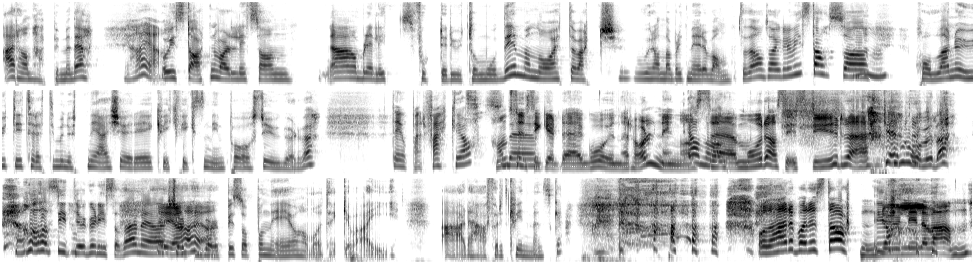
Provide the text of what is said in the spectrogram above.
er han happy med det. Ja, ja. Og i starten var det litt sånn ja, Han ble litt fortere utålmodig, men nå etter hvert hvor han har blitt mer vant til det, antageligvis, da, så mm. holder han jo ut de 30 minuttene jeg kjører quickfixen min på stuegulvet. Det er jo perfekt. Ja, han det- syns sikkert det er god underholdning å Ja, se han- mora si styre. Jeg lover deg? Han har sittet og glisa der når jeg har Ja, kjørt ja. burpees opp og ned, og han må jo tenke hva er det her for et kvinnemenneske? Og det her er bare starten, du Ja. lille venn.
